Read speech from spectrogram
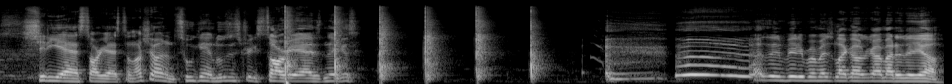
Shitty ass, sorry ass. I'm showing them two game losing streak. Sorry ass niggas. That's in video, bro. Mention like I was got out of the video.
